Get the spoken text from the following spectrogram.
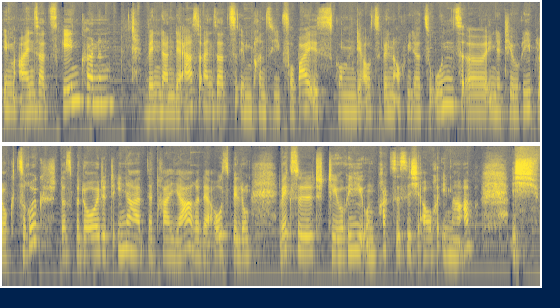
im Einsatz gehen können. Wenn dann der Ersteinsatz im Prinzip vorbei ist, kommen die Auszubildenden auch wieder zu uns äh, in den Theorieblock zurück. Das bedeutet, innerhalb der drei Jahre der Ausbildung wechselt Theorie und Praxis sich auch immer ab. Ich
